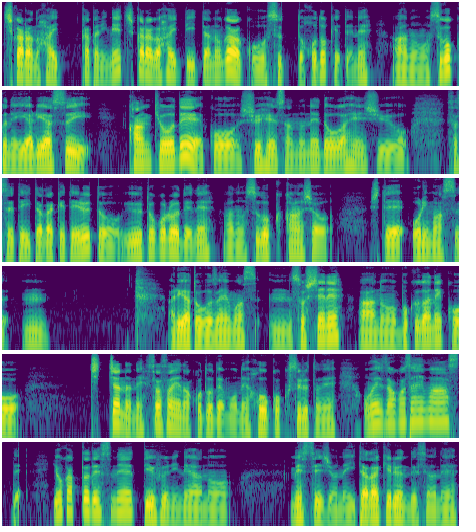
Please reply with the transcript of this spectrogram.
力の入っ方にね、力が入っていたのが、こう、スッとほどけてね、あの、すごくね、やりやすい環境で、こう、周平さんのね、動画編集をさせていただけているというところでね、あの、すごく感謝をしております。うん。ありがとうございます。うん。そしてね、あの、僕がね、こう、ちっちゃなね、些細なことでもね、報告するとね、おめでとうございますって、よかったですねっていう風にね、あの、メッセージをね、いただけるんですよね。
